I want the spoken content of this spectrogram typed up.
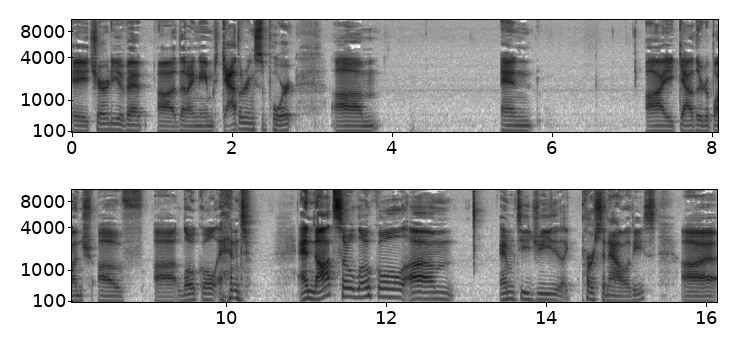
a charity event uh, that I named Gathering Support, um, and I gathered a bunch of uh, local and and not so local um, MTG like personalities. Uh,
